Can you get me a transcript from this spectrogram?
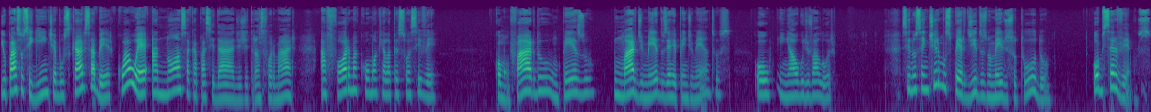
E o passo seguinte é buscar saber qual é a nossa capacidade de transformar a forma como aquela pessoa se vê. Como um fardo, um peso, um mar de medos e arrependimentos, ou em algo de valor. Se nos sentirmos perdidos no meio disso tudo, Observemos.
